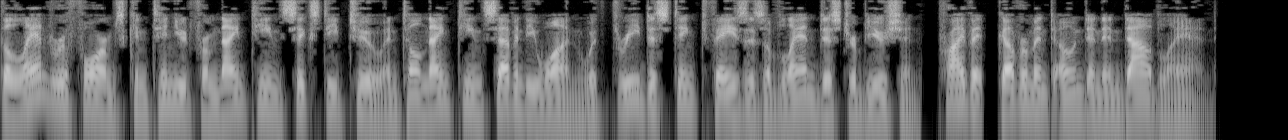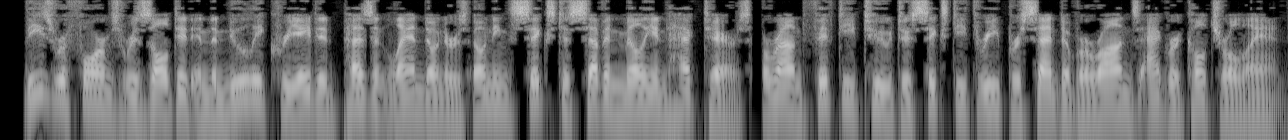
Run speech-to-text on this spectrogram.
The land reforms continued from 1962 until 1971 with three distinct phases of land distribution, private, government-owned and endowed land. These reforms resulted in the newly created peasant landowners owning 6 to 7 million hectares, around 52 to 63% of Iran's agricultural land.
